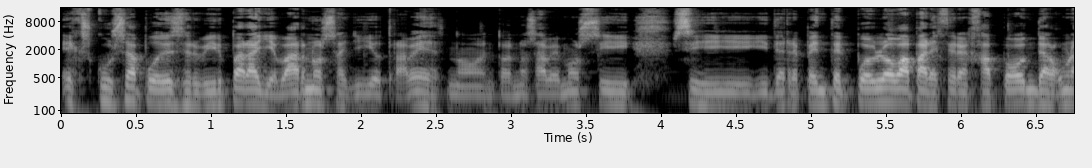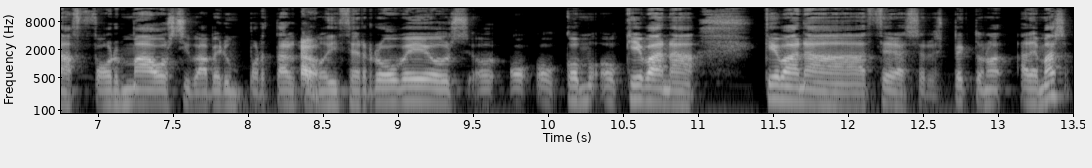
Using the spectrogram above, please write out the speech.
excusa puede servir para llevarnos allí otra vez, ¿no? Entonces no sabemos si, si de repente el pueblo va a aparecer en Japón de alguna forma o si va a haber un portal como dice Robe o, o, qué, van a, qué van a hacer a ese respecto, ¿no? Además,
